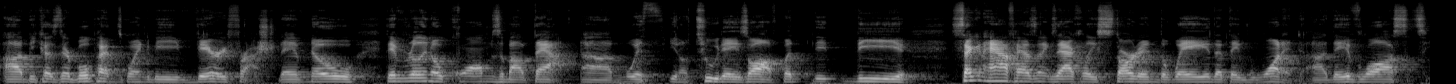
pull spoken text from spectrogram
Uh, because their bullpen is going to be very fresh. They have no, they have really no qualms about that um, with you know two days off. But the the second half hasn't exactly started the way that they've wanted. Uh, they've lost. Let's see,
